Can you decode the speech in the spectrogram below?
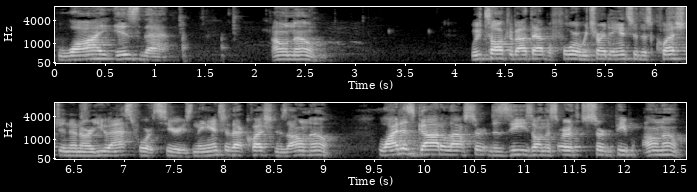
Why is that? I don't know. We've talked about that before. We tried to answer this question in our You Asked For It series, and the answer to that question is I don't know. Why does God allow certain disease on this earth to certain people? I don't know.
